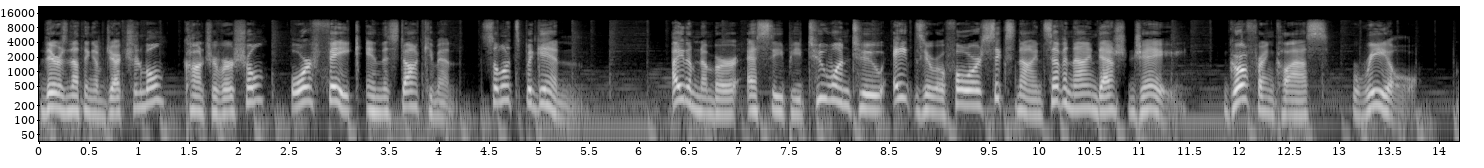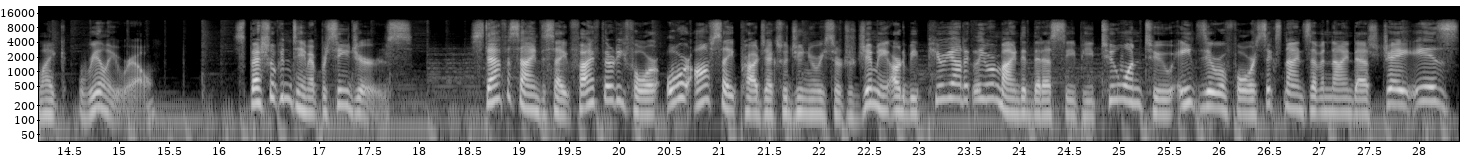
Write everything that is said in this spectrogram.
There is nothing objectionable, controversial, or fake in this document, so let's begin. Item number SCP 212 804 6979 J. Girlfriend class Real. Like really real. Special containment procedures. Staff assigned to Site 534 or off site projects with Junior Researcher Jimmy are to be periodically reminded that SCP 212 804 6979 J is.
